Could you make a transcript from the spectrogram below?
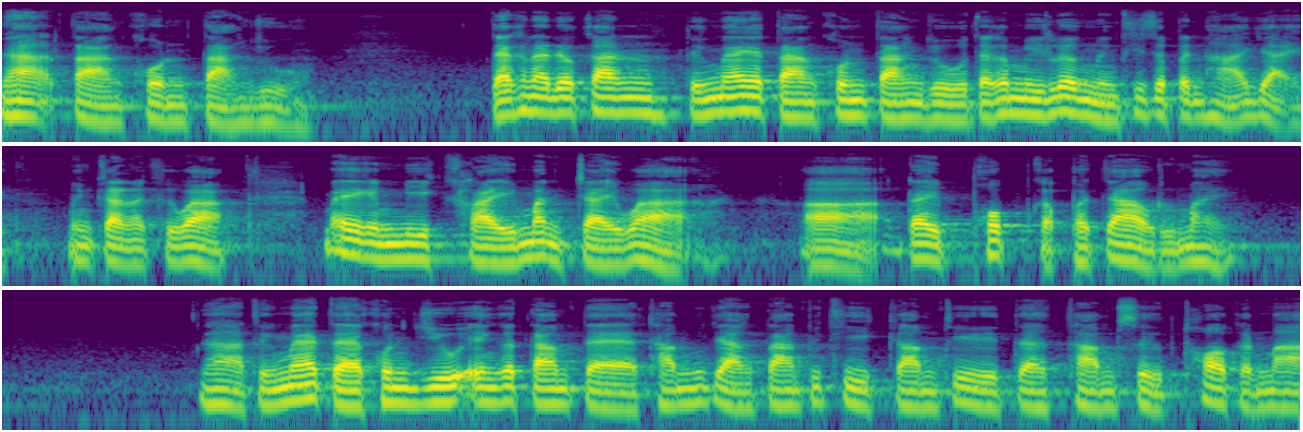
นะฮะต่างคนต่างอยู่ แต่ขณะเดียวกันถึงแม้จะต่างคนต่างอยู่ แต่ก็มีเรื่องหนึ่งที่จะเป็นหาใหญ่เหมือนกันนะคือว่า ไม่มีใครมั่นใจว่าได้พบกับพระเจ้าหรือไม่นะถึงแม้แต่คนยิวเองก็ตามแต่ทำทุกอย่างตามพิธีกรรมที่จะทำสืบทอดกันมา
